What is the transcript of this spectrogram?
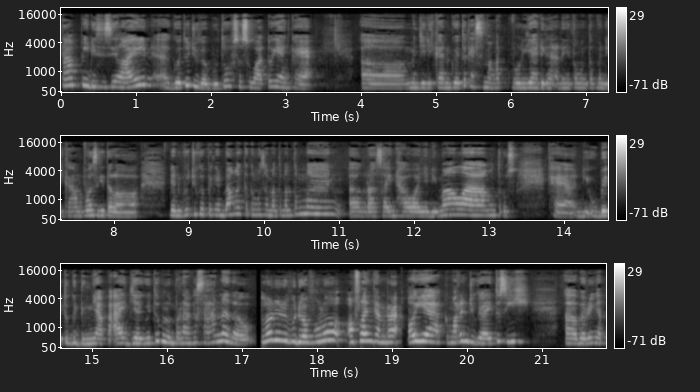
Tapi di sisi lain eh, gue tuh juga butuh sesuatu yang kayak uh, menjadikan gue tuh kayak semangat kuliah dengan adanya teman-teman di kampus gitu loh. Dan gue juga pengen banget ketemu sama teman-teman uh, ngerasain hawanya di Malang terus kayak di UB tuh gedungnya apa aja. Gue tuh belum pernah ke sana tau. Lo 2020 offline kan Ra? oh iya kemarin juga itu sih uh, baru inget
